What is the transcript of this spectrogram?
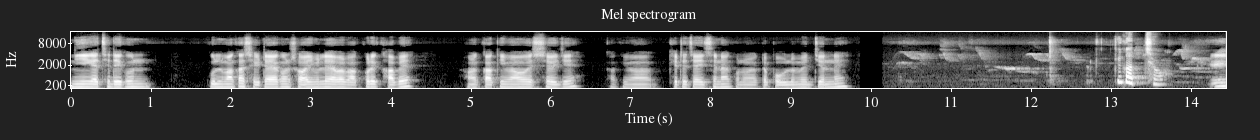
নিয়ে গেছে দেখুন কুল মাখা সেটা এখন সবাই মিলে আবার ভাগ করে খাবে। আমার কাকিমাও এসছে ওই যে কাকিমা খেতে চাইছে না কোনো একটা প্রবলেমের জন্যে। কি করছ? এই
